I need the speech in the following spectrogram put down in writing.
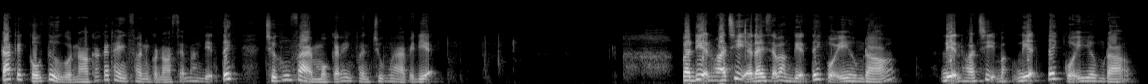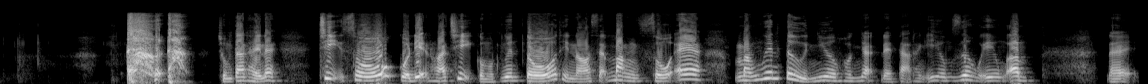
các cái cấu tử của nó, các cái thành phần của nó sẽ mang điện tích chứ không phải một cái thành phần trung hòa về điện. Và điện hóa trị ở đây sẽ bằng điện tích của ion đó. Điện hóa trị bằng điện tích của ion đó. Chúng ta thấy này, trị số của điện hóa trị của một nguyên tố thì nó sẽ bằng số E mà nguyên tử nhường hoặc nhận để tạo thành ion dương và ion âm. Đấy.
